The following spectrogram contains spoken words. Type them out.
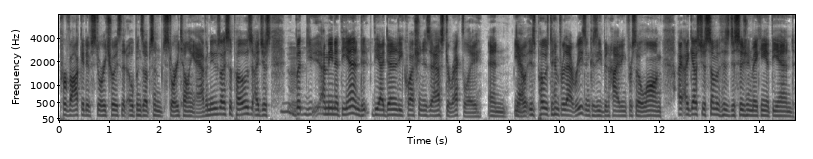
provocative story choice that opens up some storytelling avenues i suppose. I just hmm. but I mean at the end the identity question is asked directly and you know is posed to him for that reason because he'd been hiding for so long. I, I guess just some of his decision making at the end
